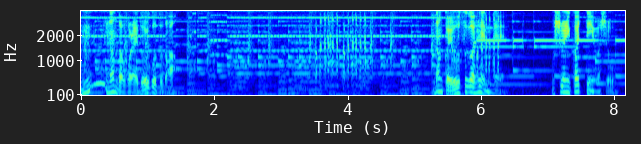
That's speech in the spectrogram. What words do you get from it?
ん？なんだこれ？どういうことだ？なんか様子が変ね。お城に帰ってみましょう。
